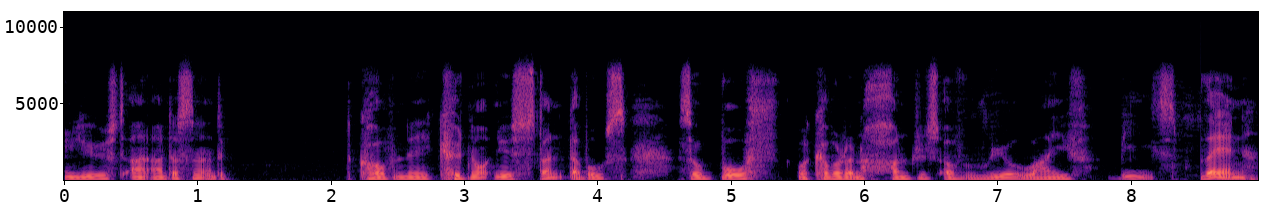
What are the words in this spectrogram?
used, and Anderson and Duchovny could not use stunt doubles, so both were covered in hundreds of real live bees. Then,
